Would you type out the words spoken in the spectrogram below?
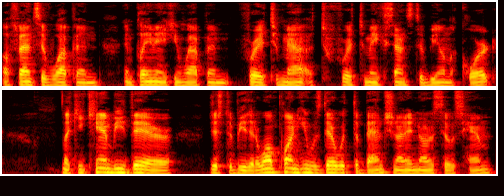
offensive weapon and playmaking weapon for it to ma- for it to make sense to be on the court. Like he can't be there just to be there. At one point, he was there with the bench, and I didn't notice it was him.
